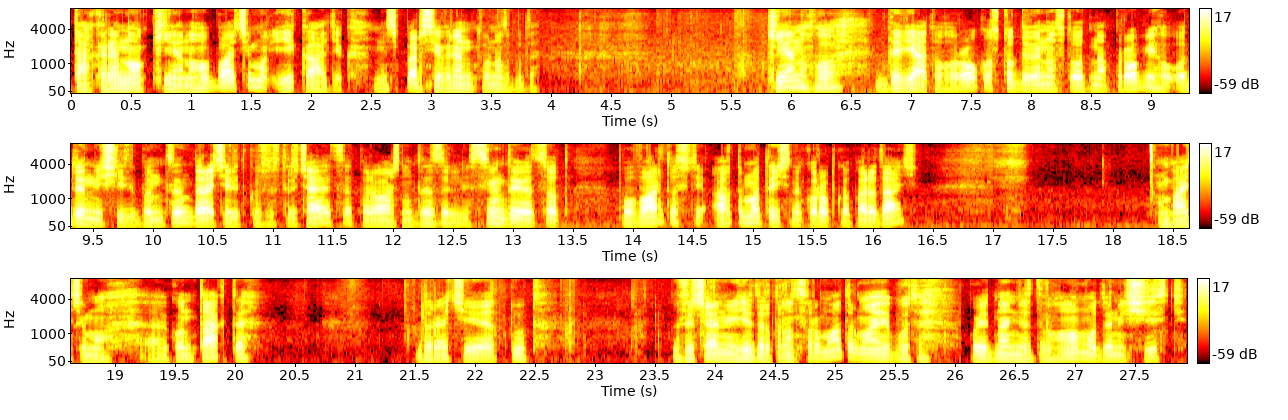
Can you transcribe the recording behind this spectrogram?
Так, Renault Kengo бачимо і Кадік. Перший варіант у нас буде Kengo 9-го року, 191 пробігу, 1,6 бензин. До речі, рідко зустрічається, переважно дизельний, 7900 по вартості, автоматична коробка передач. Бачимо е, контакти. До речі, тут звичайний гідротрансформатор має бути поєднання з двигуном 1,6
